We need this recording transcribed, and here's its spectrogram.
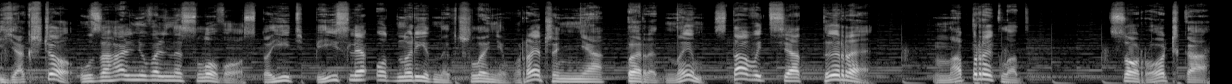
Якщо узагальнювальне слово стоїть після однорідних членів речення, перед ним ставиться тире. Наприклад, сорочка,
